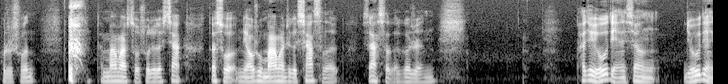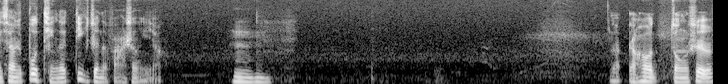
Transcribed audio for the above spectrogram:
或者说 他妈妈所说这个吓，他所描述妈妈这个吓死了吓死了个人，他就有点像有点像是不停的地震的发生一样。嗯哼那然后总是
